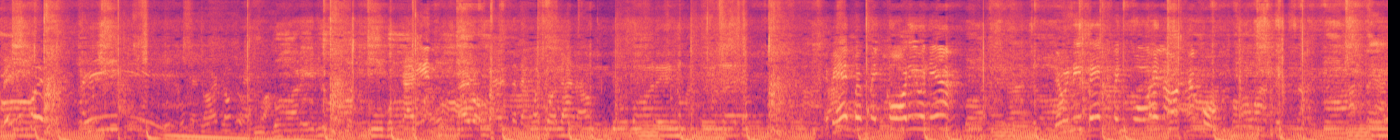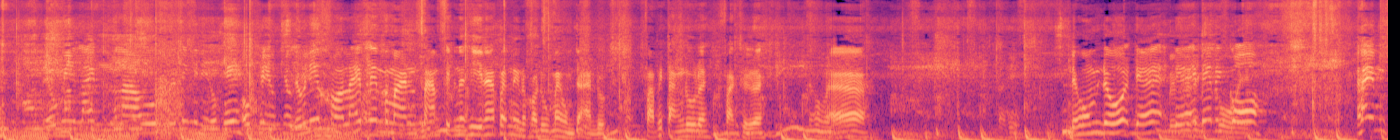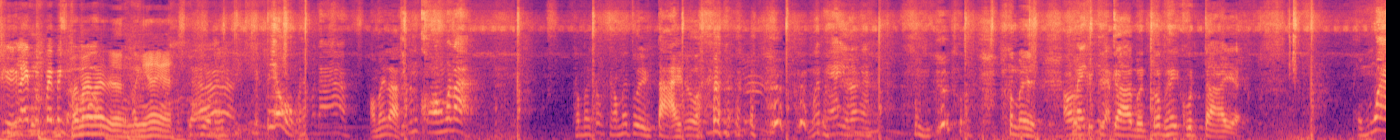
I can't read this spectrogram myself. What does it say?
เบสเปิดเฮ้ยอย่างน้อยต้องแข็งกว่าเย็นแสดงว่าโดนได้แล้ว เบสเป็นโกนี่วันเนี้ยเดี๋ยววันนี้เบสเป็นโกให้เราครับผมเดี๋ยวมีไลฟ์เราไม่มินิโอเคโอเคโอเคเดี๋ยววันนี้ขอไลฟ์เล่นประมาณ 30 นาทีนะแป๊บหนึงเดี๋ยวขอดูไหมผมจะอ่านดู ฝากพี่ตังดูเลยฝากถือเลยเออเดี๋ยวผมดูเดี๋ยวเดี๋ยวไอ้เบ๊เป็นโกให้มึงถืออะไรมึงไปเป็นโกไม่ไม่ไม่เดี๋ยวอย่างเงี้ยไงเปรี้ยวธรรมดาเอาไหมล่ะน้ำคลองมาล่ะ ทำไมต้องทำให้ตัวเองตายด้วยวะ ผมไม่แพ้อยู่แล้วไง ทำไมเอาอะไรกติกาเหมือนต้องให้คนตายอะผมว่า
